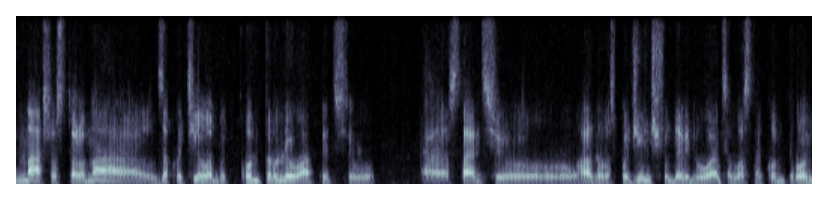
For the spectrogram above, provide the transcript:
наша сторона захотіла би контролювати цю е, станцію газорозподільчу, де відбувається власне контроль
